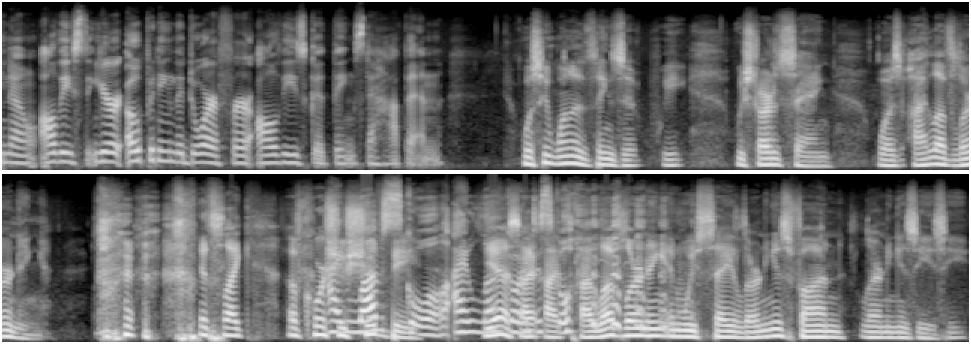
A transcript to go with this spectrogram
you know, all these. You're opening the door for all these good things to happen. Well, see, one of the things that we we started saying was, "I love learning." it's like, of course, I you should love be. school. I love yes, going I, to school. I, I love learning, and we say learning is fun, learning is easy,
